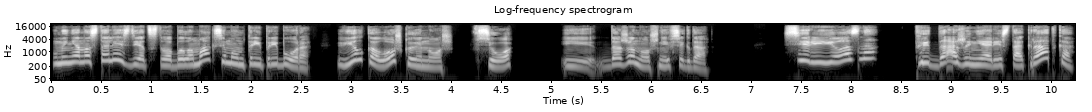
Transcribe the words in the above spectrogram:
У меня на столе с детства было максимум три прибора. Вилка, ложка и нож. Все. И даже нож не всегда. Серьезно? Ты даже не аристократка?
